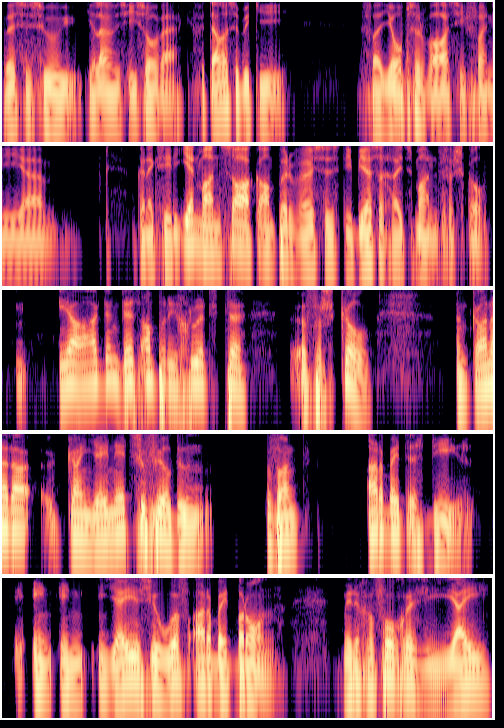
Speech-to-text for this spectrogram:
versus hoe julle ouens hierso werk. Vertel ons 'n bietjie van jou observasie van die ehm um, kan ek sê die een man saak amper versus die besigheidsman verskil. Ja, ek dink dit is amper die grootste uh, verskil. In Kanada kan jy net soveel doen want arbeid is duur en en jy is jou hoofarbeidbron. Met die gevolg is jy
